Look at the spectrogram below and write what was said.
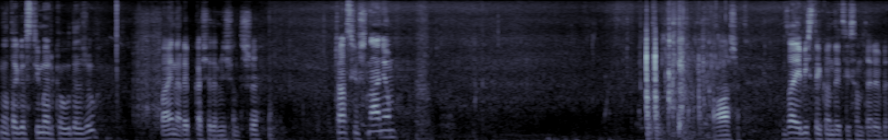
No tego steamerka uderzył. Fajna rybka 73. Czas już na nią. Poszedł. W zajebistej kondycji są te ryby.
